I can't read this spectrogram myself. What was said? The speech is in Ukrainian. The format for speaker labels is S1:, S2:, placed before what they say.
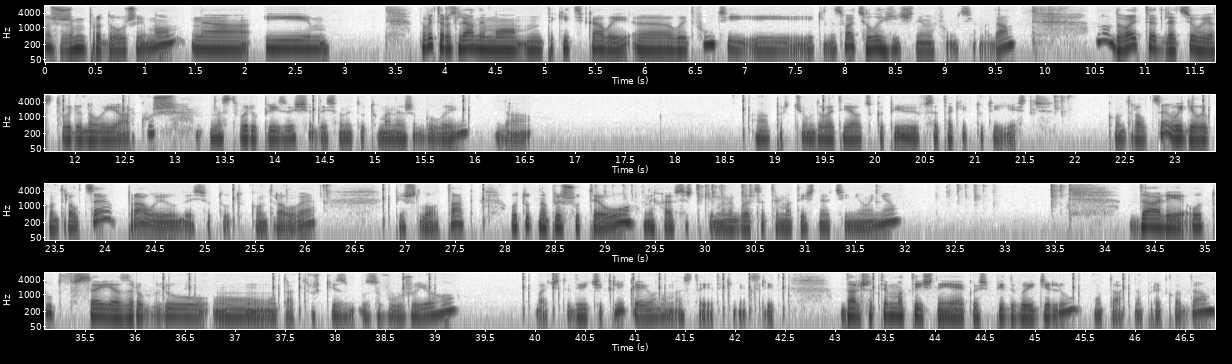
S1: ну що ж, ми продовжуємо. І давайте розглянемо такий цікавий е, вид функцій, і- який називається логічними функціями. Да? Ну, давайте для цього я створю новий аркуш. Не створю прізвища, десь вони тут у мене вже були. Да. Причому давайте я от скопіюю все так, як тут і є. Ctrl-C, виділив Ctrl-C, правою десь отут Ctrl-V. Пішло так. Отут напишу ТО, нехай все ж таки в мене буде це тематичне оцінювання. Далі, отут все я зроблю, о, так, трошки звужу його. Бачите, двічі клікаю, і воно в мене стає таким, як слід. Далі тематичний я якось підвиділю. Отак, наприклад, да.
